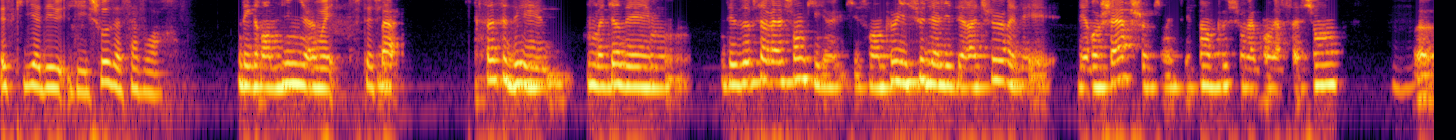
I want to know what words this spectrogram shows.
est-ce qu'il y a des, choses à savoir? Des grandes lignes Oui, tout à fait. Bah, ça, c'est des, on va dire des des observations qui, qui, sont un peu issues de la littérature et des, des, recherches qui ont été faites un peu sur la conversation, euh,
